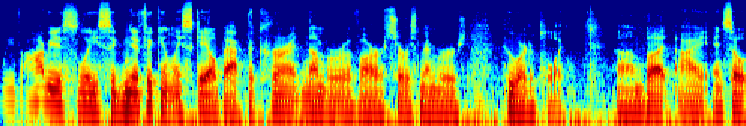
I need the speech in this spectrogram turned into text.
We've obviously significantly scaled back the current number of our service members who are deployed. Um, but I, and so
